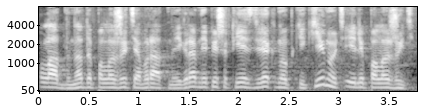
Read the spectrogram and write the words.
ладно, надо положить обратно. Игра мне пишет, есть две кнопки кинуть или положить.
